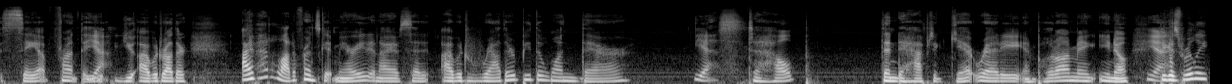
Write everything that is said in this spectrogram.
say up front that Yeah. you, you. I would rather. I've had a lot of friends get married, and I have said I would rather be the one there yes, to help than to have to get ready and put on make. You know, yeah, because really,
